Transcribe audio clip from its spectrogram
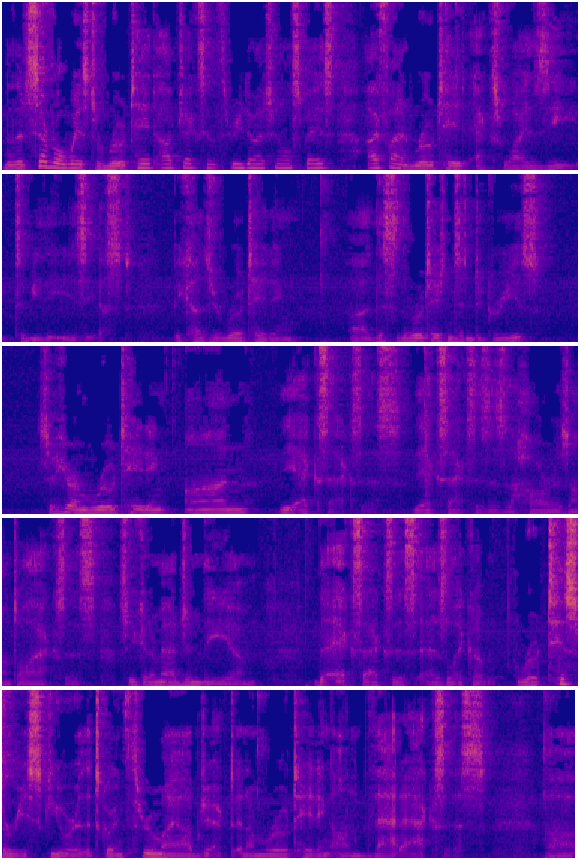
now there's several ways to rotate objects in three-dimensional space. I find rotate XYZ to be the easiest because you're rotating, uh, this is the rotations in degrees. So here I'm rotating on the x-axis. The x-axis is the horizontal axis. So you can imagine the um, the x-axis as like a rotisserie skewer that's going through my object and I'm rotating on that axis. Uh,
